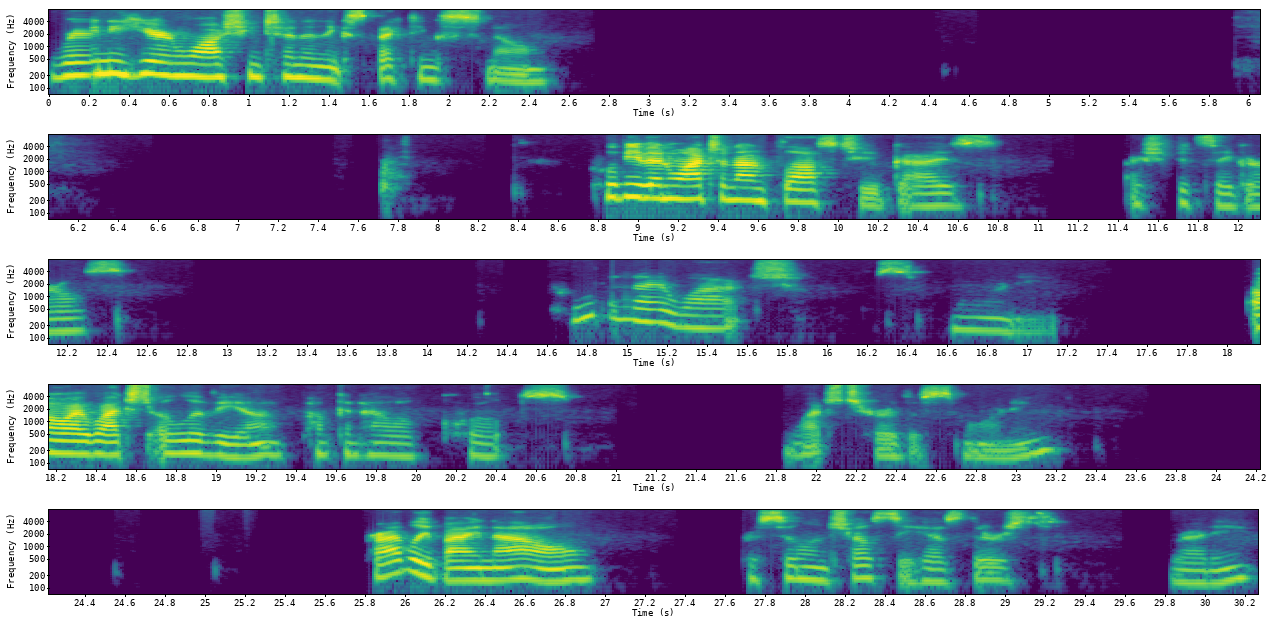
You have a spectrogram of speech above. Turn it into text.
Rainy here in Washington and expecting snow. Who have you been watching on FlossTube, guys? I should say girls. Who did I watch this morning? Oh, I watched Olivia, Pumpkin Hollow Quilts. Watched her this morning. Probably by now, Priscilla and Chelsea has theirs ready.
